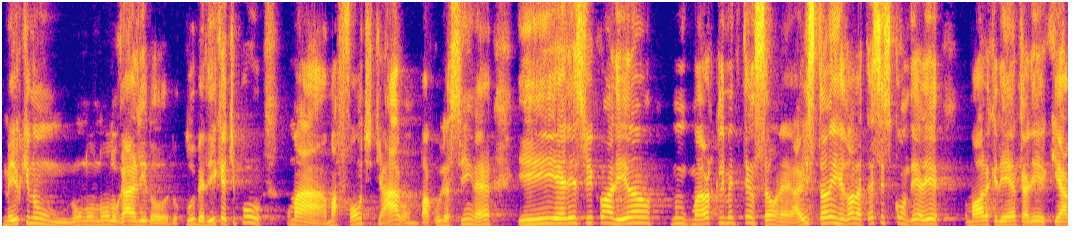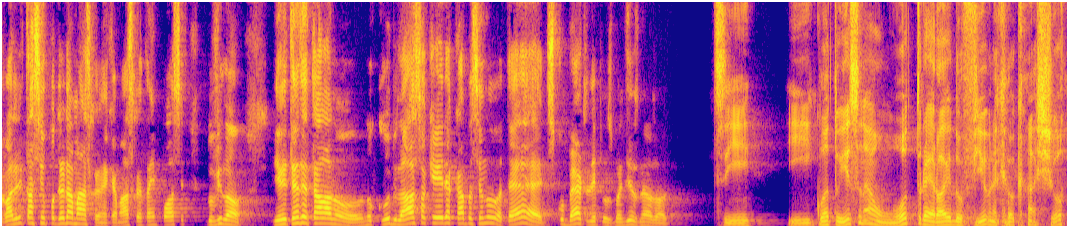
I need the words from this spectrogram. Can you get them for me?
meio que num, num, num lugar ali do, do clube ali, que é tipo uma, uma fonte de água, um bagulho assim, né? E eles ficam ali no, num maior clima de tensão, né? Aí o Stanley resolve até se esconder ali, uma hora que ele entra ali, que agora ele tá sem o poder da máscara, né? Que a máscara tá em posse do vilão. E ele tenta entrar lá no, no clube lá, só que ele acaba sendo até descoberto ali pelos bandidos, né, Oswaldo? Sim. E enquanto isso, né, um outro herói do filme, né, que é o cachorro,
